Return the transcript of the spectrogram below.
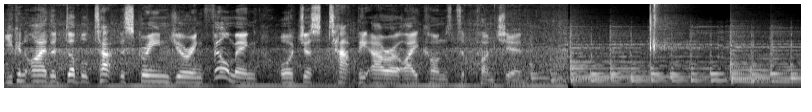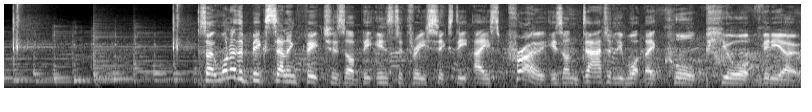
You can either double tap the screen during filming or just tap the arrow icons to punch in. So one of the big selling features of the Insta360 Ace Pro is undoubtedly what they call pure video.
